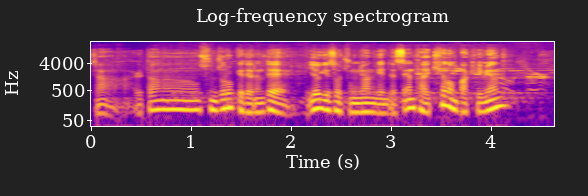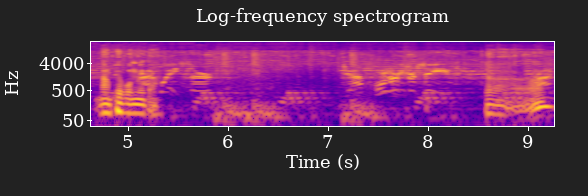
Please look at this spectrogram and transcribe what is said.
자 일단은 순조롭게 되는데 여기서 중요한 게 이제 센터에 캐논 박히면. 낭패 봅니다. 자.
